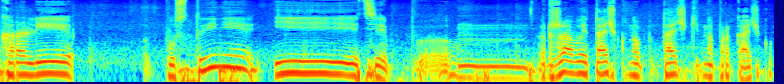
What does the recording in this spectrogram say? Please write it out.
короли пустыни и эти ржавые тачку на, тачки на прокачку.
